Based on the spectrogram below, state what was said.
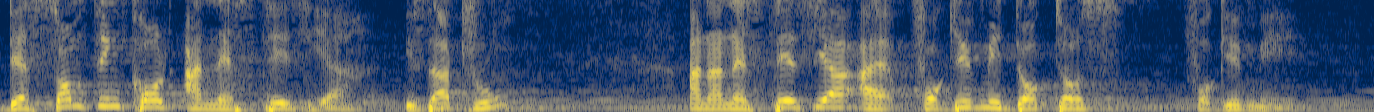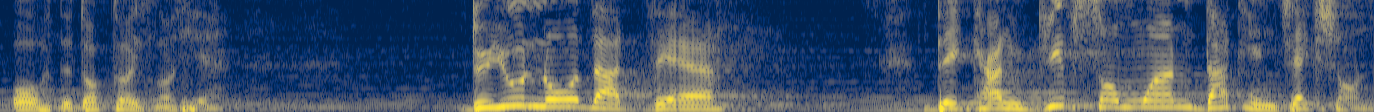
there's something called anesthesia is that true and anesthesia, I, forgive me doctors, forgive me. Oh, the doctor is not here. Do you know that there, they can give someone that injection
